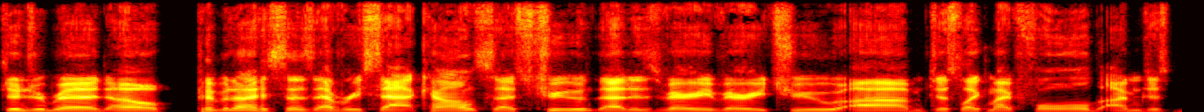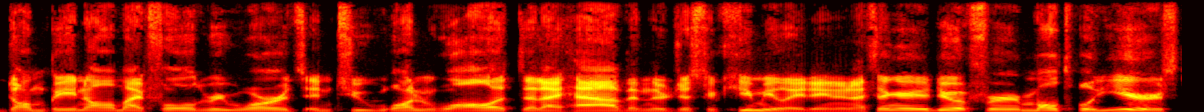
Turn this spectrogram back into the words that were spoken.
Gingerbread. Oh, Pippin says every sat counts. That's true. That is very, very true. Um, just like my fold, I'm just dumping all my fold rewards into one wallet that I have, and they're just accumulating. And I think I'm to do it for multiple years,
